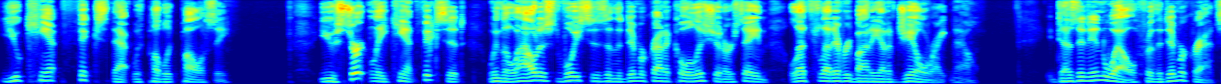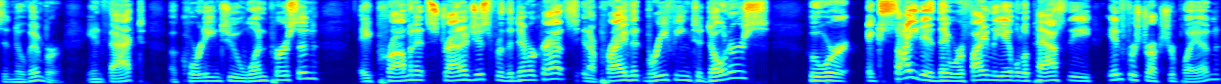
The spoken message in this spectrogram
You can't fix that with public policy. You certainly can't fix it when the loudest voices in the Democratic coalition are saying, let's let everybody out of jail right now. It doesn't end well for the Democrats in November. In fact, according to one person, a prominent strategist for the Democrats in a private briefing to donors who were excited they were finally able to pass the infrastructure plan,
